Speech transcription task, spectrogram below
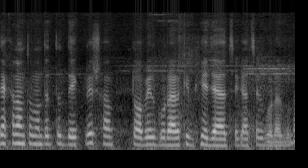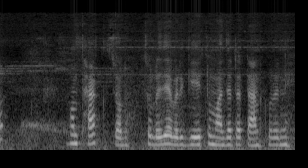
দেখালাম তোমাদের তো দেখলে সব টবের গোড়া আর কি ভেজা আছে গাছের গোড়াগুলো। এখন থাক, চলো, চলে যাই, এবার গিয়ে একটু মাজাটা টান করে নিই।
